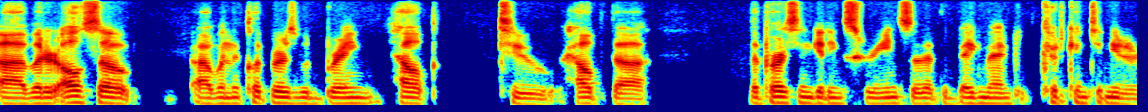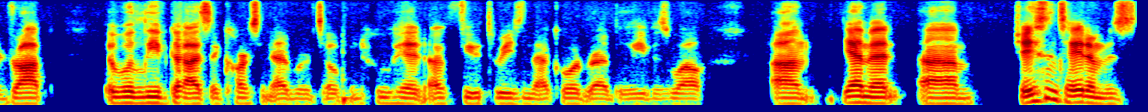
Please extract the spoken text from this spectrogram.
uh, but it also uh, when the Clippers would bring help to help the the person getting screened so that the big man could, continue to drop, it would leave guys like Carsen Edwards open, who hit a few threes in that quarter, I believe, as well. Um, yeah, man. Um, Jayson Tatum is,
